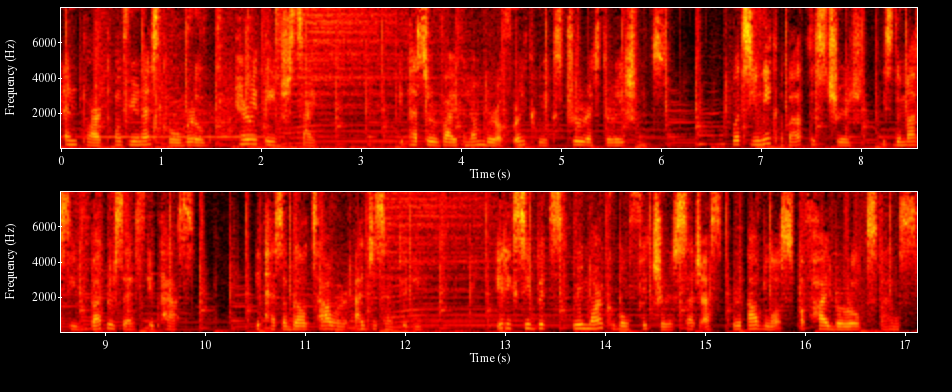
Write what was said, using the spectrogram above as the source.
and part of UNESCO World Heritage Site. It has survived a number of earthquakes through restorations. What's unique about this church is the massive buttresses it has. It has a bell tower adjacent to it. It exhibits remarkable features such as retablos of high Baroque styles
